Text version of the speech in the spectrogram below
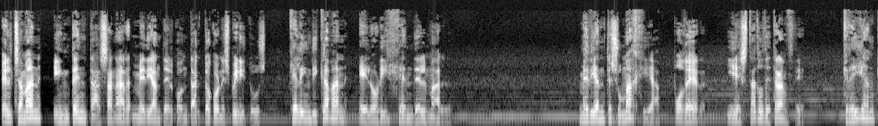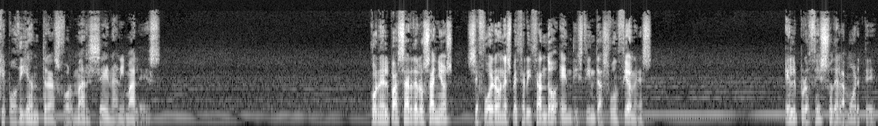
El chamán intenta sanar mediante el contacto con espíritus que le indicaban el origen del mal. Mediante su magia, poder y estado de trance, creían que podían transformarse en animales. Con el pasar de los años, se fueron especializando en distintas funciones. el proceso de la muerte,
